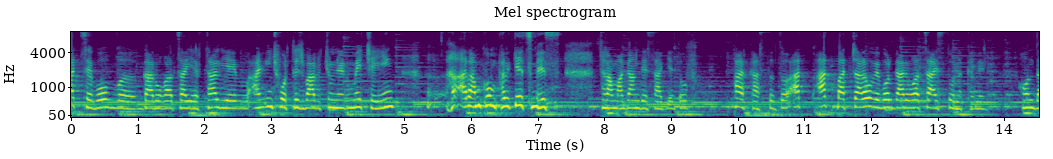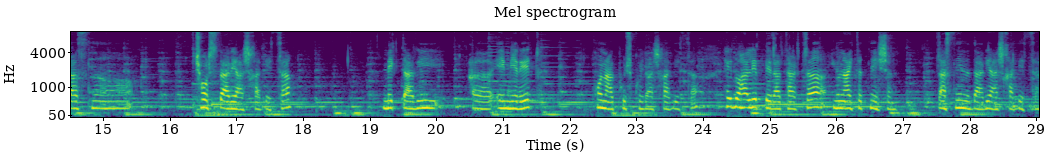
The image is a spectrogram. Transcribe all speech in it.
Այդ ծևով կարողացա երթալ եւ այն ինչ որ դժվարություններու մեջ էինք, արամքոն փրկեց մեզ դրամական դեսագետով։ Փառք Աստծո, այդ պատճառով է որ կարողացա այս տունը քնել։ Հոնդասն 4 տարի աշխատեցա։ 1 տարի Էմիրետ հոնալ փուշկույր աշխատեցա հետո հալիբ վերադարձա United Nation 19 տարի աշխատեցա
